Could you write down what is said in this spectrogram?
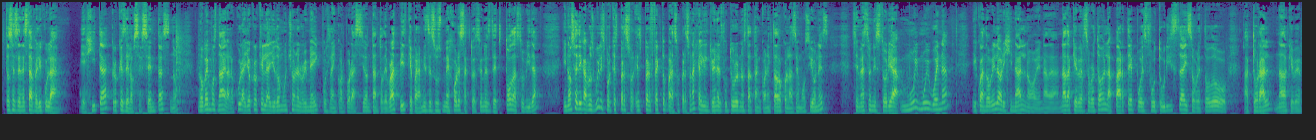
Entonces, en esta película viejita, creo que es de los 60 ¿no? No vemos nada de la locura. Yo creo que le ayudó mucho en el remake, pues la incorporación tanto de Brad Pitt, que para mí es de sus mejores actuaciones de toda su vida, y no se diga Bruce Willis, porque es, es perfecto para su personaje, alguien que viene del futuro y no está tan conectado con las emociones. Se me hace una historia muy, muy buena. Y cuando vi la original, no, eh, nada, nada que ver, sobre todo en la parte, pues, futurista y sobre todo actoral, nada que ver.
